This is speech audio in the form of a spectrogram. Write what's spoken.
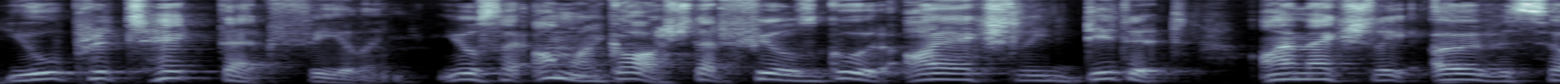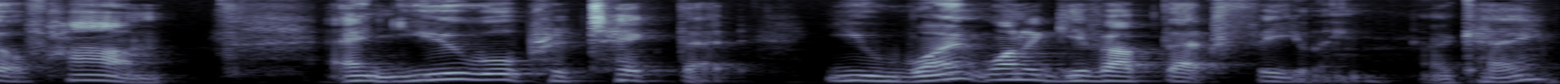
you'll protect that feeling. You'll say, oh my gosh, that feels good. I actually did it. I'm actually over self harm. And you will protect that. You won't want to give up that feeling, okay?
